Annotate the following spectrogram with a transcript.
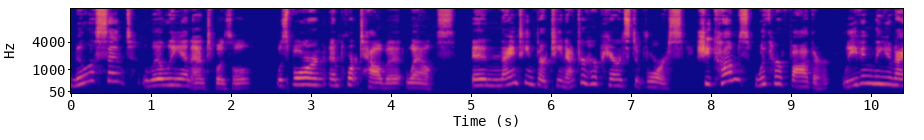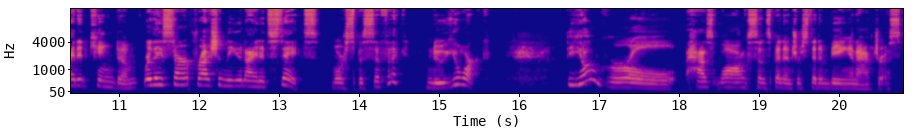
Millicent Lillian Entwistle was born in Port Talbot, Wales. In 1913, after her parents' divorce, she comes with her father, leaving the United Kingdom, where they start fresh in the United States. More specific, New York. The young girl has long since been interested in being an actress.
